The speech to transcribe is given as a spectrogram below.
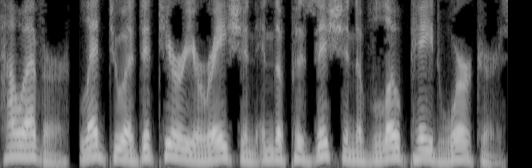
however, led to a deterioration in the position of low-paid workers.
